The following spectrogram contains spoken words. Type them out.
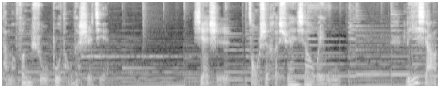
它们分属不同的世界。现实总是和喧嚣为伍，理想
